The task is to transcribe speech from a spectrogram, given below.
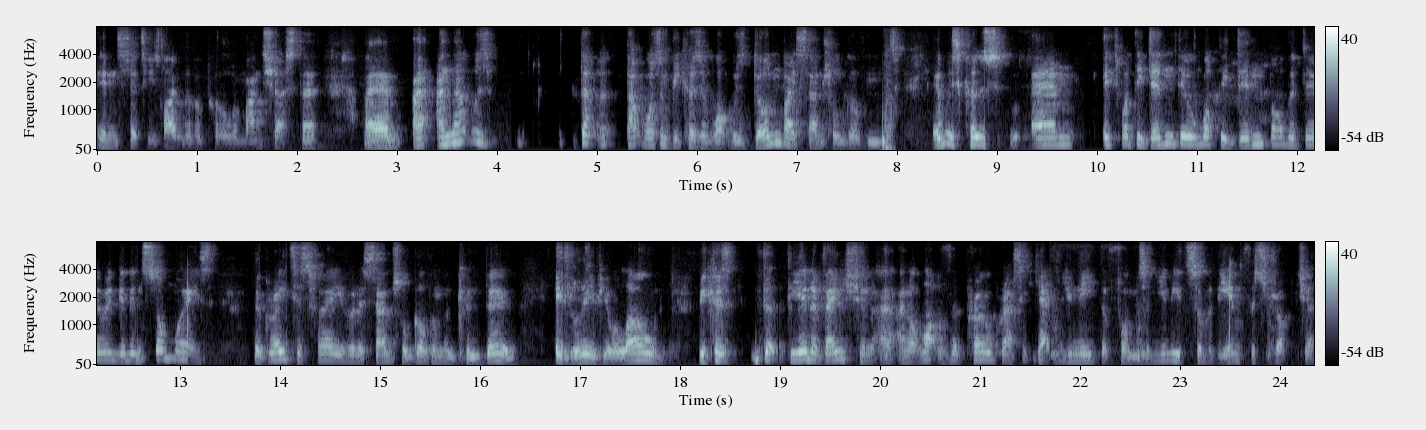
in cities like Liverpool and Manchester, um, and that was that that wasn't because of what was done by central government. It was because um, it's what they didn't do and what they didn't bother doing, and in some ways, the greatest favour a central government can do is leave you alone because the, the innovation and a lot of the progress, yeah, you need the funds and you need some of the infrastructure,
